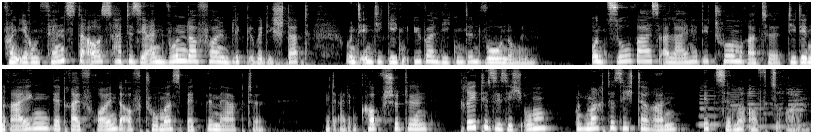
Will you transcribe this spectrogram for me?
Von ihrem Fenster aus hatte sie einen wundervollen Blick über die Stadt und in die gegenüberliegenden Wohnungen. Und so war es alleine die Turmratte, die den Reigen der drei Freunde auf Thomas Bett bemerkte. Mit einem Kopfschütteln drehte sie sich um und machte sich daran, ihr Zimmer aufzuräumen.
